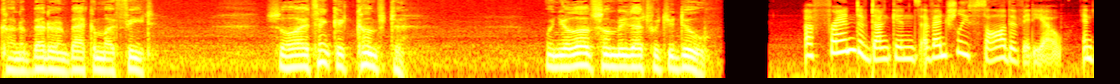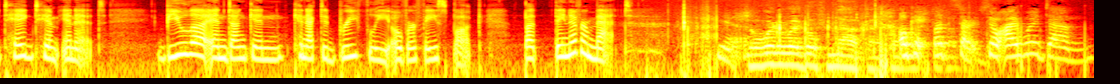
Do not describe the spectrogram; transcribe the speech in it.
kind of better and back on my feet. So I think it comes to when you love somebody, that's what you do. A friend of Duncan's eventually saw the video and tagged him in it. Beulah and Duncan connected briefly over Facebook, but they never met. Yeah. So where do I go from now? Okay, let's start. So I would, um,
